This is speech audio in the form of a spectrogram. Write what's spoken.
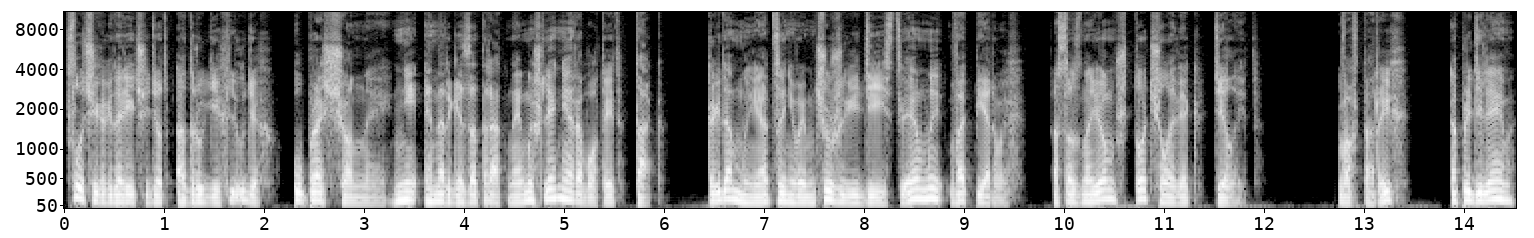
В случае, когда речь идет о других людях, упрощенное, неэнергозатратное мышление работает так. Когда мы оцениваем чужие действия, мы, во-первых, осознаем, что человек делает. Во-вторых, определяем,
